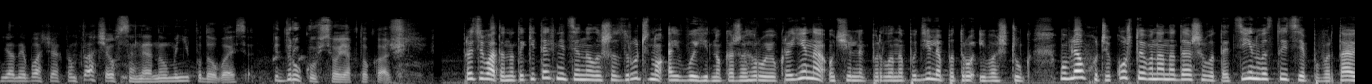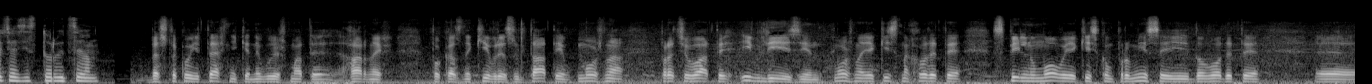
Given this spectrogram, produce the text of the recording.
я не бачу, як там далі все, не, ну мені подобається. Під руку все, як то кажуть. Працювати на такій техніці не лише зручно, а й вигідно, каже герой України, очільник перлини Поділля Петро Іващук. Мовляв, хоч і коштує вона недешево, та ці інвестиції повертаються зі сторицею. Без такої техніки не будеш мати гарних показників, результатів. Можна працювати і в лізінг, можна якісь знаходити спільну мову, якісь компроміси і доводити е,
